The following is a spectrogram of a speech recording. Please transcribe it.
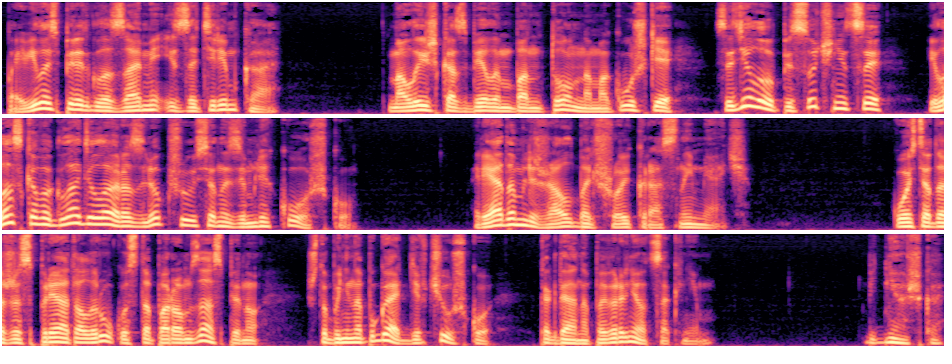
появилась перед глазами из-за теремка. Малышка с белым бантом на макушке сидела у песочницы и ласково гладила разлегшуюся на земле кошку. Рядом лежал большой красный мяч. Костя даже спрятал руку с топором за спину, чтобы не напугать девчушку, когда она повернется к ним. «Бедняжка,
